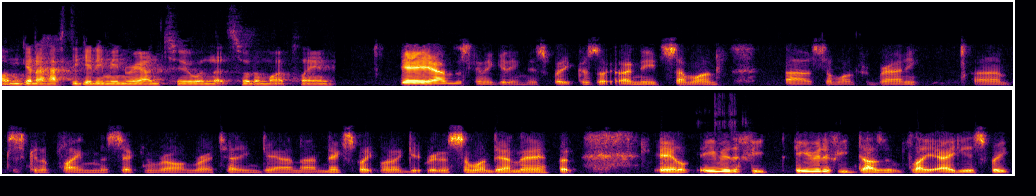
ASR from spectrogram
I'm going to have to get him in round two, and that's sort of my plan. Yeah, yeah I'm just going to get him this week because I, I, need someone, uh, someone for Brownie. Um, just going to play him in the second row and rotating down uh, next week when I get rid of someone down there. But yeah, look, even if he even if he doesn't play 80 this week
